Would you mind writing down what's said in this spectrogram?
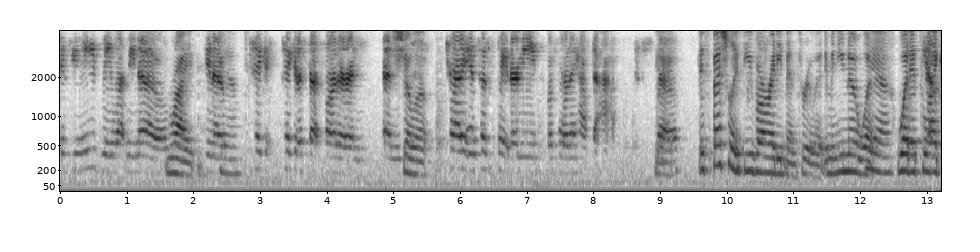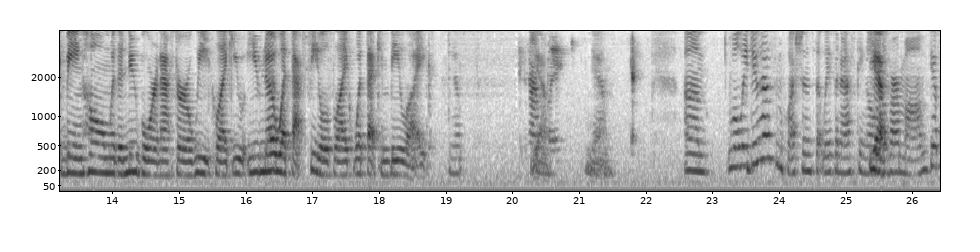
If you need me, let me know. Right. You know, Yeah. take it take it a step farther and and Show up. try to anticipate their needs before they have to ask. So, Yeah. Especially if you've already been through it. I mean, you know what Yeah. what it's Yeah. like being home with a newborn after a week. Like you you know what that feels like, what that can be like. Yep. exactly. Yeah. Um, well, we do have some questions that we've been asking all Yeah. of our moms Yep.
